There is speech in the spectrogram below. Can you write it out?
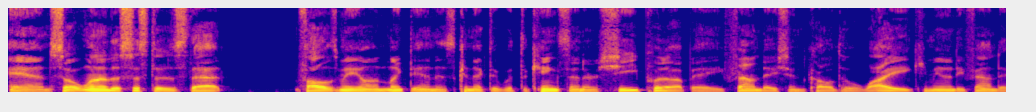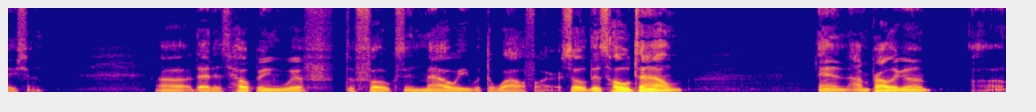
And so, one of the sisters that follows me on LinkedIn is connected with the King Center. She put up a foundation called the Hawaii Community Foundation uh, that is helping with the folks in Maui with the wildfire. So this whole town, and I'm probably going to uh,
